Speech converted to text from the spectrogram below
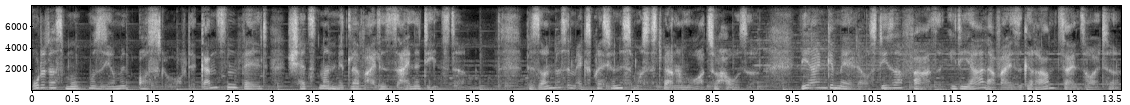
oder das Munkmuseum in Oslo, auf der ganzen Welt schätzt man mittlerweile seine Dienste. Besonders im Expressionismus ist Werner Mohr zu Hause. Wie ein Gemälde aus dieser Phase idealerweise gerahmt sein sollte,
